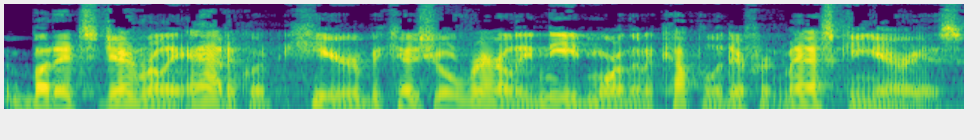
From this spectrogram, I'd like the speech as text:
but it's generally adequate here because you'll rarely need more than a couple of different masking areas.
